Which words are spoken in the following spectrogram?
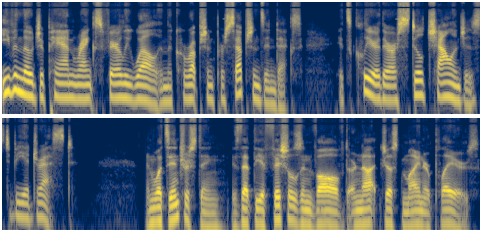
Even though Japan ranks fairly well in the Corruption Perceptions Index, it's clear there are still challenges to be addressed. And what's interesting is that the officials involved are not just minor players,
